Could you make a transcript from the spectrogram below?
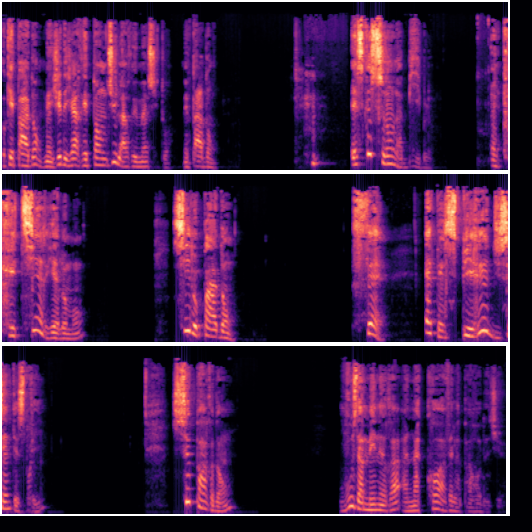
OK, pardon, mais j'ai déjà répandu la rumeur sur toi, mais pardon. Est-ce que selon la Bible, un chrétien réellement, si le pardon fait est inspiré du Saint-Esprit, ce pardon vous amènera en accord avec la parole de Dieu.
